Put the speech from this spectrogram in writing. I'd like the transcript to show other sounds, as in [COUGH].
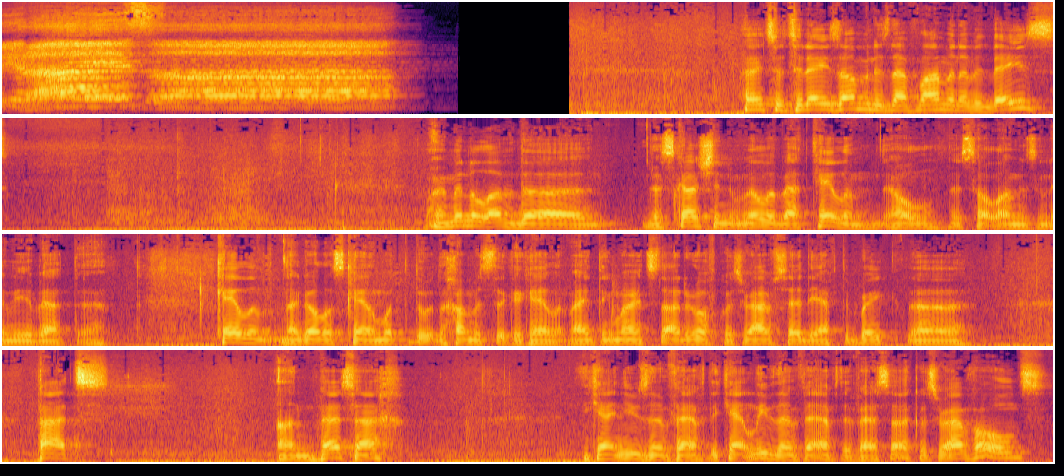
Alright, so today's oven is Naflaman of the days. We're in the middle of the discussion in the middle about Kalim. The whole this whole oven is going to be about the Kalim, Nagolas Kalim, what to do with the of Kalim. I think where it started off because Rav said you have to break the pots on Pesach. You can't use them for after, you can't leave them for after Pesach because Rav holds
